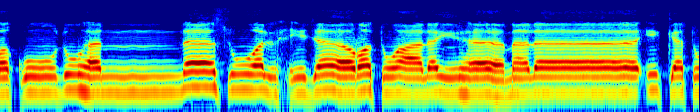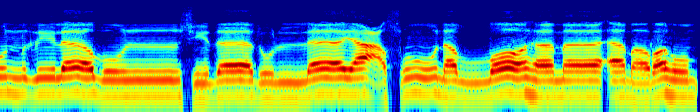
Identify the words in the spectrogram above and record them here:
وقودها الناس والحجارة عليها ملائكة غلاظ شداد لا يعصون الله ما أمرهم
